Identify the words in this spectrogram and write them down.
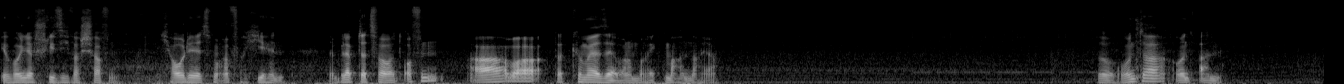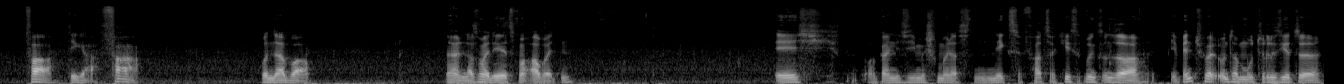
Wir wollen ja schließlich was schaffen. Ich hau den jetzt mal einfach hier hin. Dann bleibt da zwar was offen, aber das können wir ja selber noch direkt machen nachher. So, runter und an. Fahr, Digga, fahr. Wunderbar. Dann lassen wir den jetzt mal arbeiten. Ich organisiere mir schon mal das nächste Fahrzeug. Hier ist übrigens unser eventuell untermotorisierte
